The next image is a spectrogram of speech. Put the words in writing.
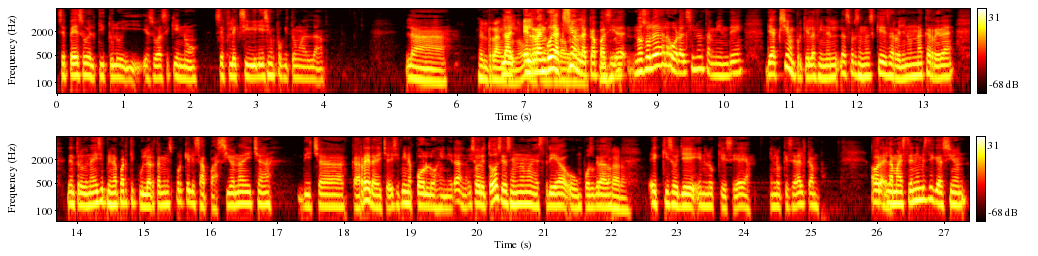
ese peso del título y eso hace que no se flexibilice un poquito más la... la el rango, la, ¿no? el, rango de acción, laboral. la capacidad, uh -huh. no solo de laboral, sino también de, de, acción, porque al final las personas que desarrollan una carrera dentro de una disciplina particular también es porque les apasiona dicha, dicha carrera, dicha disciplina, por lo general, ¿no? Y sobre todo si hacen una maestría o un posgrado claro. X o Y en lo que sea, en lo que sea del campo. Ahora, la maestría en investigación,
